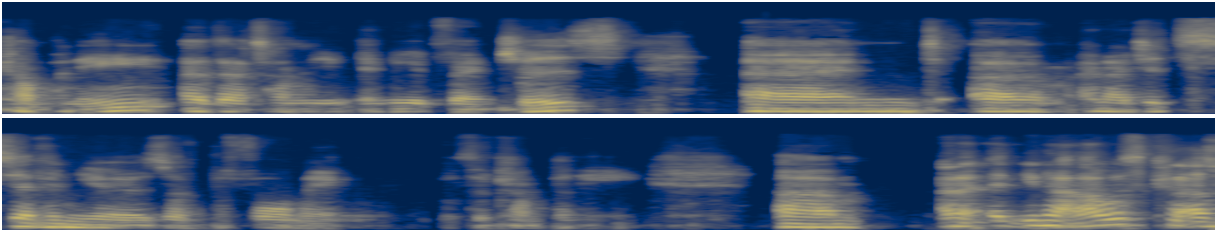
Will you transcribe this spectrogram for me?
company at that time, New, New Adventures, and um, and I did seven years of performing with the company. Um, and and, you know, I was kind of, I was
